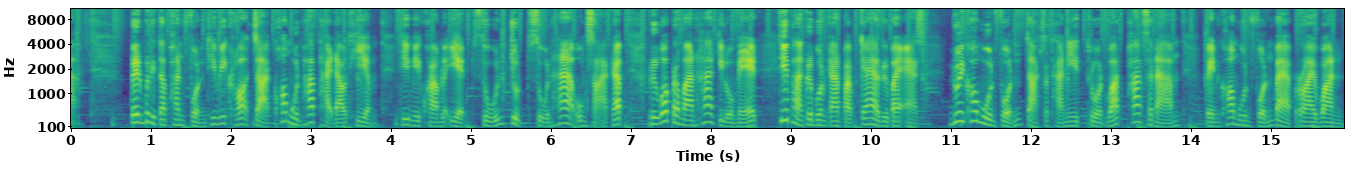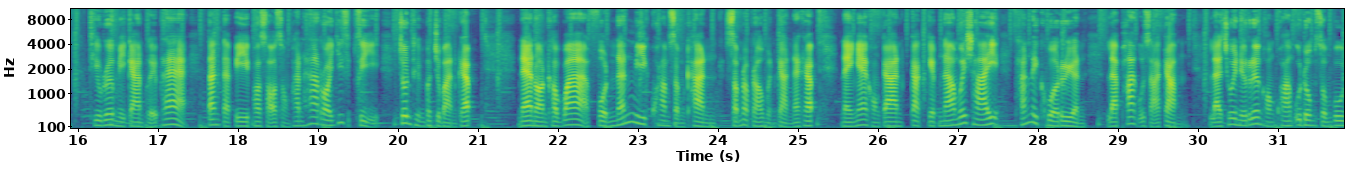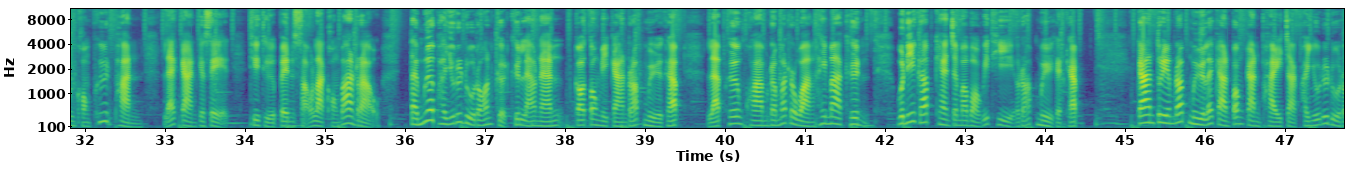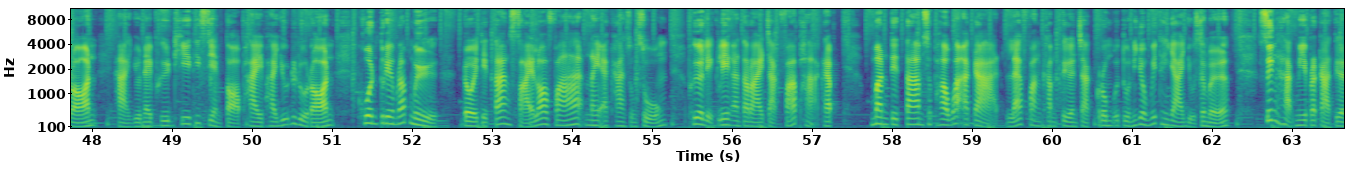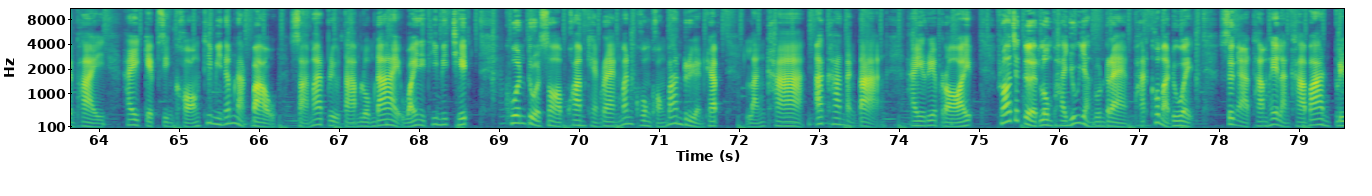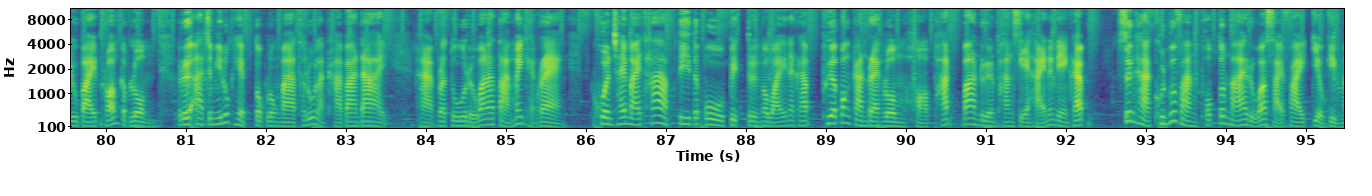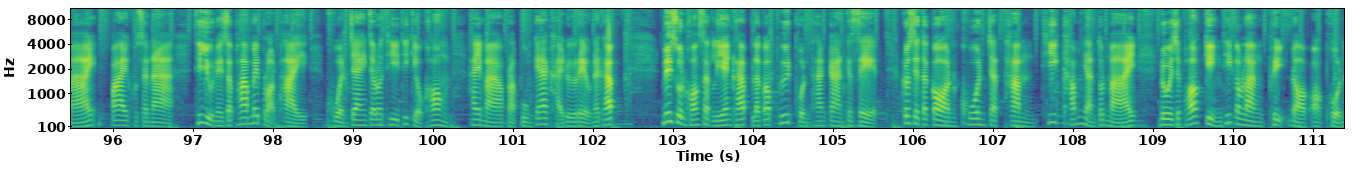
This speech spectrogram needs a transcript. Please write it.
เป็นผลิตภัณฑ์ฝนที่วิเคราะห์จากข้อมูลภาพถ่ายดาวเทียม ที่มีความละเอียด 0.05 องศาครับ หรือว่าประมาณ 5 กิโลเมตร ที่ผ่านกระบวนการปรับแก้หรือ bias ด้วยข้อมูลฝนจากสถานีตรวจวัดภาคสนาม เป็นข้อมูลฝนแบบรายวัน ที่เริ่มมีการเผยแพร่ ตั้งแต่ปี พศ 2524 จนถึงปัจจุบันครับ แน่นอนครับว่าฝนนั้นมีความสำคัญสำหรับเราเหมือนกันนะครับ ในแง่ของการกักเก็บน้ำไว้ใช้ทั้งในครัวเรือน และภาคอุตสาหกรรม และช่วยในเรื่องของความอุดมสมบูรณ์ของพืชพันธุ์ และการเกษตรที่ถือเป็นเสาหลักของบ้านเราแต่เมื่อพายุฤดูร้อนเกิดขึ้นแล้วนั้น ก็ต้องมีการรับมือครับ และเพิ่มความระมัดระวังให้มากขึ้น วันนี้ครับแคนจะมาบอกวิธีรับมือกันครับ การเตรียมรับมือและการป้องกันภัยจากพายุฤดูร้อน หากอยู่ในพื้นที่ที่เสี่ยงต่อภัยพายุฤดูร้อน ควรเตรียมรับมือ โดยติดตั้งสายล่อฟ้าในอาคารสูงๆ เพื่อหลีกเลี่ยงอันตรายจากฟ้าผ่าครับ มันติดตามสภาวะอากาศ และฟังคำเตือนจากกรมอุตุนิยมวิทยาอยู่เสมอ ซึ่งหากมีประกาศเตือนภัย ให้เก็บสิ่งของที่มีน้ำหนักเบา สามารถปลิวตามลมได้ไว้ในที่มิดชิด ควรตรวจสอบความแข็งแรงมั่นคงของบ้านเรือนครับ หลังคา อาคารต่างๆ ให้เรียบร้อย เพราะจะเกิดลมพายุอย่างรุนแรงพัดเข้ามาด้วย ซึ่งอาจทำให้หลังคาบ้านปลิวไปพร้อมกับลม หรืออาจจะมีลูกเห็บตกลงมาทะลุหลังคาบ้านได้ หากประตูหรือว่าหน้าต่างไม่แข็งแรง ควรใช้ไม้ทาบตีตะปูปิดตรึงเอาไว้นะครับเพื่อป้องกันแรงลมหอบพัดบ้านเรือนพังเสียหายนั่นเองครับซึ่งหากคุณผู้ฟังพบต้นไม้หรือว่าสายไฟเกี่ยวกิ่งไม้ ป้ายโฆษณา ที่อยู่ในสภาพไม่ปลอดภัย ควรแจ้งเจ้าหน้าที่ที่เกี่ยวข้อง ให้มาปรับปรุงแก้ไขโดยเร็วนะครับ ในส่วนของสัตว์เลี้ยงครับแล้วก็พืชผลทางการเกษตร เกษตรกรควรจัดทำที่ค้ำยันต้นไม้ โดยเฉพาะกิ่งที่กำลังผลิดอกออกผล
